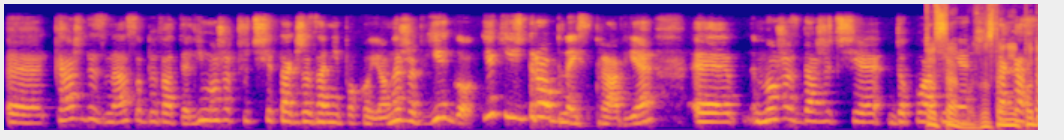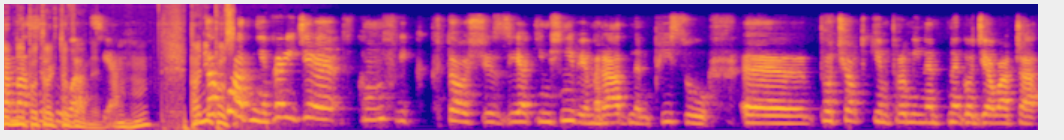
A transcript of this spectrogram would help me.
e, każdy z nas, obywateli, może czuć się także zaniepokojony, że w jego jakiejś drobnej sprawie e, może zdarzyć się dokładnie to samo, zostanie taka podobnie potraktowany. Mhm. Pani dokładnie, wejdzie w konflikt ktoś z jakimś, nie wiem, radnym PiSu, e, pociotkiem prominentnego działacza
